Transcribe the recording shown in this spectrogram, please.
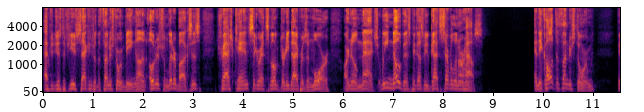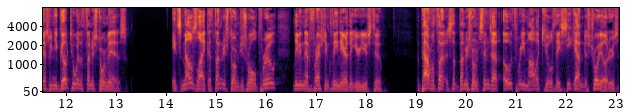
after just a few seconds with the thunderstorm being on. Odors from litter boxes, trash cans, cigarette smoke, dirty diapers, and more are no match. We know this because we've got several in our house. And they call it the thunderstorm because when you go to where the thunderstorm is, it smells like a thunderstorm just rolled through, leaving that fresh and clean air that you're used to. The powerful th- thunderstorm sends out O3 molecules. They seek out and destroy odors.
